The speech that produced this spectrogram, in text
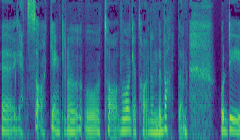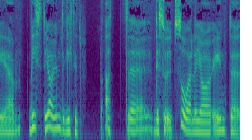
eh, rätt sak egentligen och, och ta, våga ta den debatten. Och det eh, visste jag ju inte riktigt att eh, det såg ut så eller jag är inte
